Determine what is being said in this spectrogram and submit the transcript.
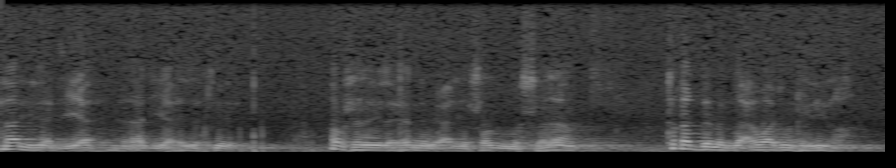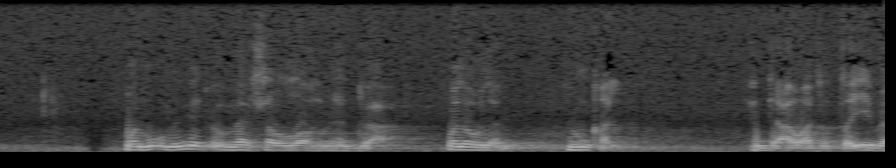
هذه الادعيه من الادعيه التي أرسل إليها النبي عليه الصلاة والسلام تقدمت دعوات كثيرة والمؤمن يدعو ما يسر الله من الدعاء ولو لم ينقل. الدعوات الطيبة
